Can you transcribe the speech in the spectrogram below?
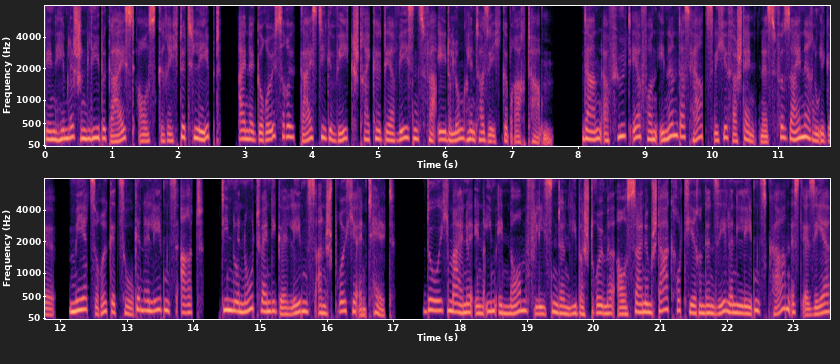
den himmlischen Liebegeist ausgerichtet lebt, eine größere geistige Wegstrecke der Wesensveredelung hinter sich gebracht haben. Dann erfüllt er von innen das herzliche Verständnis für seine ruhige, mehr zurückgezogene Lebensart, die nur notwendige Lebensansprüche enthält. Durch meine in ihm enorm fließenden Liebeströme aus seinem stark rotierenden Seelenlebenskern ist er sehr,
